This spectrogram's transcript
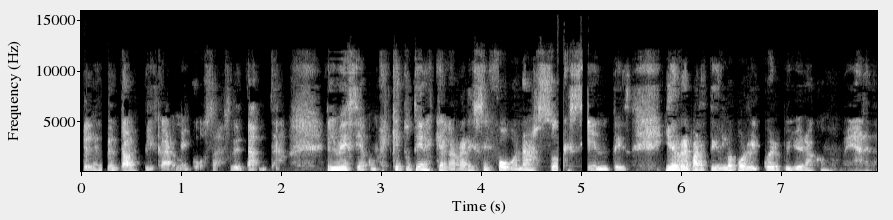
él intentaba explicarme cosas de tantra. Él me decía, como es que tú tienes que agarrar ese fogonazo que sientes y repartirlo por el cuerpo. Y yo era como, mierda,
